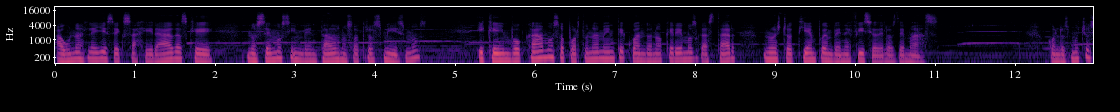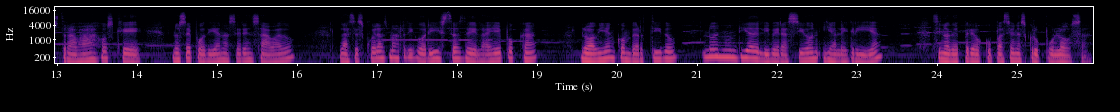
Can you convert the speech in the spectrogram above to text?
a unas leyes exageradas que nos hemos inventado nosotros mismos y que invocamos oportunamente cuando no queremos gastar nuestro tiempo en beneficio de los demás. Con los muchos trabajos que no se podían hacer en sábado, las escuelas más rigoristas de la época lo habían convertido no en un día de liberación y alegría, sino de preocupación escrupulosa.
